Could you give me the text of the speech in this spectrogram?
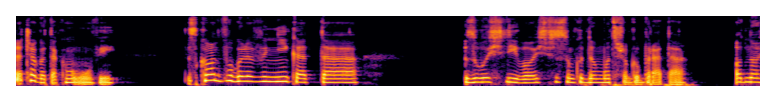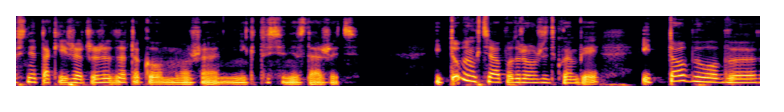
Dlaczego tak mu mówi? skąd w ogóle wynika ta złośliwość w stosunku do młodszego brata odnośnie takiej rzeczy, że dlaczego może nigdy się nie zdarzyć. I tu bym chciała podrążyć głębiej i to byłoby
